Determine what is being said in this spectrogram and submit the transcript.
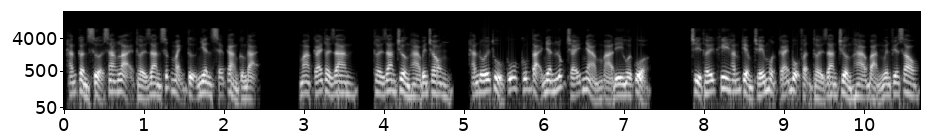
hắn cần sửa sang lại thời gian sức mạnh tự nhiên sẽ càng cường đại. Mà cái thời gian thời gian trường hà bên trong, hắn đối thủ cũ cũng tại nhân lúc cháy nhà mà đi hôi của. Chỉ thấy khi hắn kiềm chế một cái bộ phận thời gian trường hà bản nguyên phía sau,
